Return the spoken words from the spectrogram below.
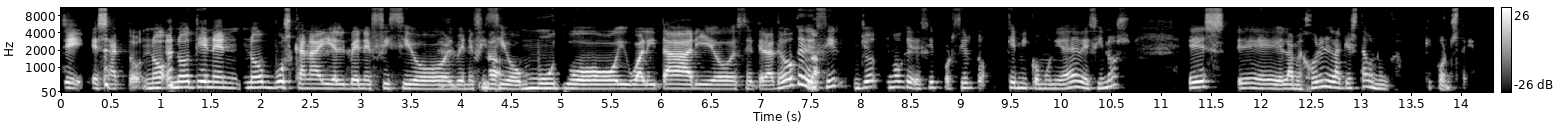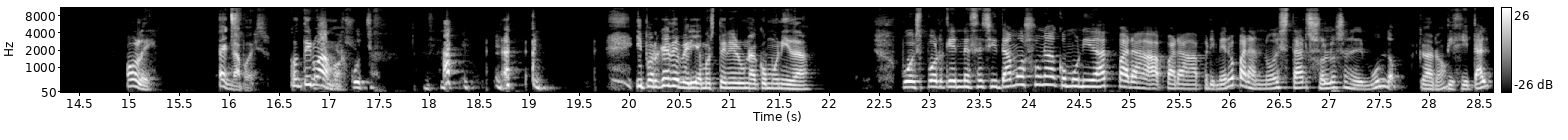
Sí, exacto. No, no tienen, no buscan ahí el beneficio, el beneficio mutuo, igualitario, etcétera. Tengo que decir, yo tengo que decir, por cierto, que mi comunidad de vecinos es eh, la mejor en la que he estado nunca, que conste. Ole. Venga, pues, continuamos. escucha. ¿Y por qué deberíamos tener una comunidad? Pues porque necesitamos una comunidad para, para, primero, para no estar solos en el mundo claro. digital.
